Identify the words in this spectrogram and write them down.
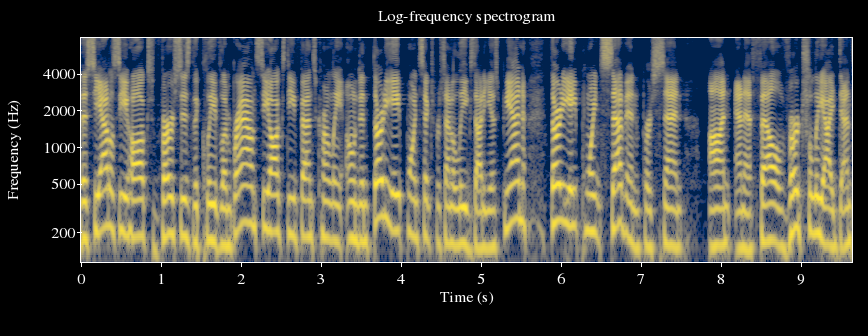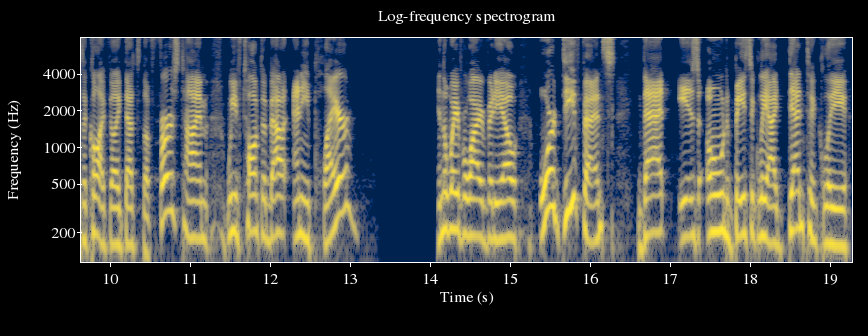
the Seattle Seahawks versus the Cleveland Browns. Seahawks defense currently owned in 38.6% of leagues on ESPN, 38.7% on NFL, virtually identical. I feel like that's the first time we've talked about any player in the waiver wire video or defense that is owned basically identically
